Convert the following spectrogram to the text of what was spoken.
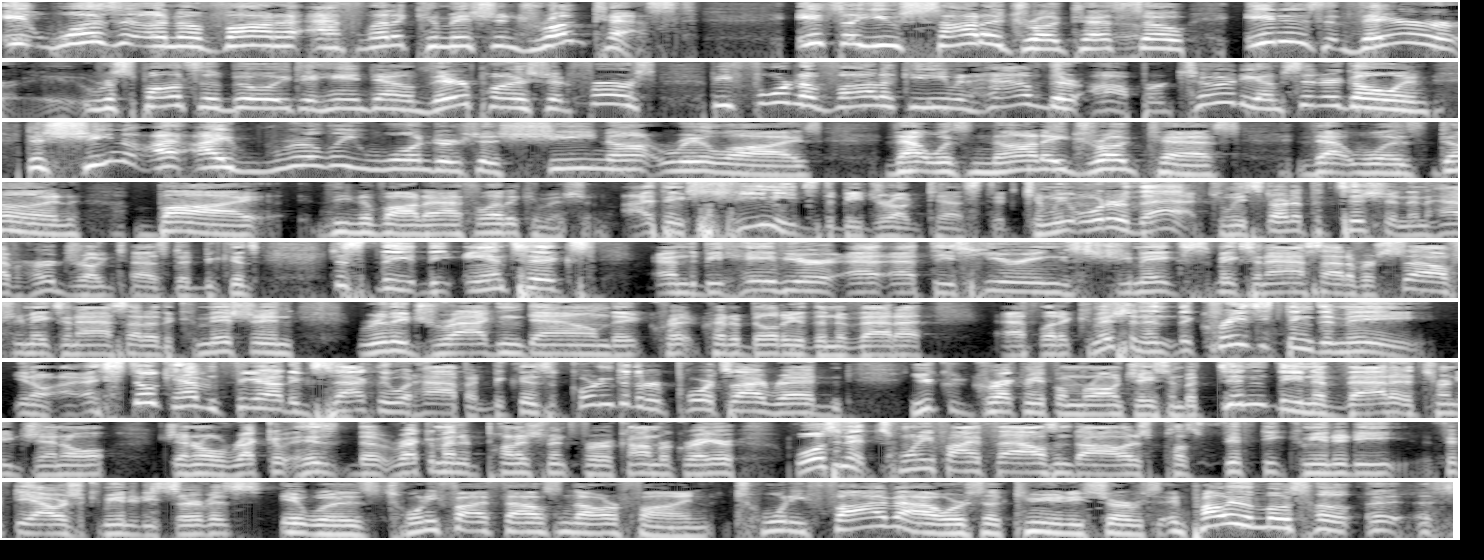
It wasn't a Nevada Athletic Commission drug test. It's a USADA drug test, so it is their responsibility to hand down their punishment first before Nevada can even have their opportunity. I'm sitting there going, does she not? I, I really wonder, does she not realize that was not a drug test that was done by the Nevada Athletic Commission. I think she needs to be drug tested. Can we order that? Can we start a petition and have her drug tested? Because just the, the antics and the behavior at, at, these hearings, she makes makes an ass out of herself. She makes an ass out of the commission, really dragging down the cre- credibility of the Nevada Athletic Commission. And the crazy thing to me you know, I still haven't figured out exactly what happened because according to the reports I read, you could correct me if I'm wrong, Jason, but didn't the Nevada Attorney General General rec- his the recommended punishment for Conor McGregor wasn't it twenty five thousand dollars plus fifty community fifty hours of community service? It was twenty five thousand dollar fine, twenty five hours of community service, and probably the most uh, uh,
